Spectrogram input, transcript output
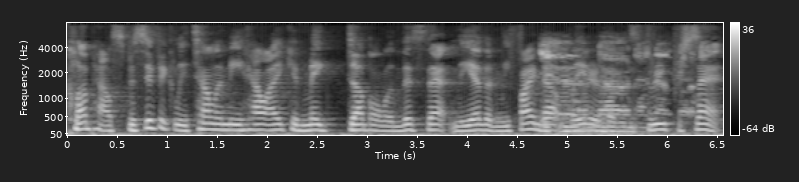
Clubhouse specifically telling me how I can make double and this, that, and the other, and we find Yeah, out later no, that no, it's no, three no. percent.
